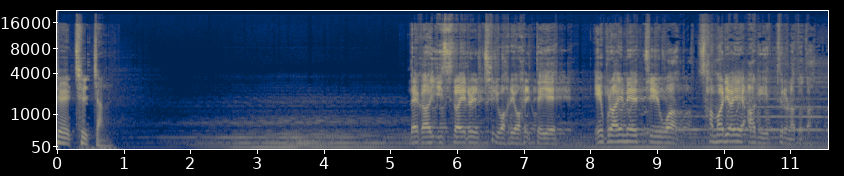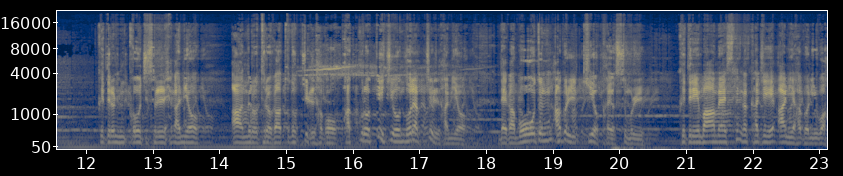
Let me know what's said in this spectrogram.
제 7장 내가 이스라엘을 치료하려 할 때에 에브라임의 죄와 사마리아의 악이 드러나도다. 그들은 거짓을 행하며 안으로 들어가 도둑질하고 밖으로 떼지어 노략질하며 내가 모든 악을 기억하였음을 그들이 마음에 생각하지 아니하거니와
